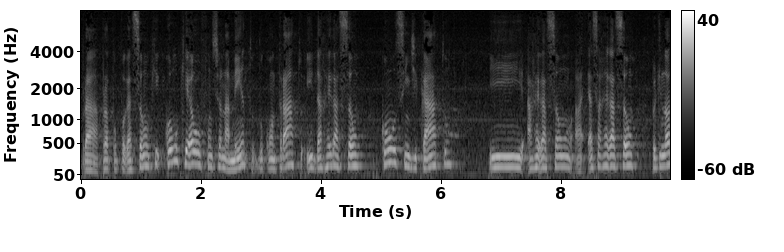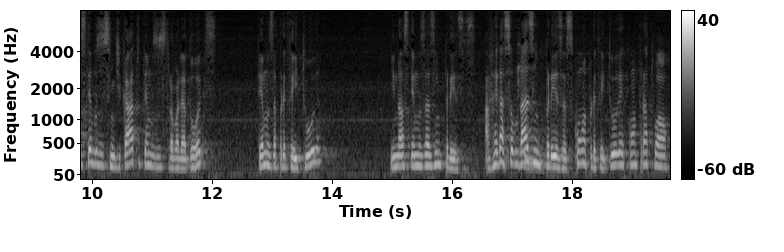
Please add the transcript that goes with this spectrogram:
para a população que, como que é o funcionamento do contrato e da relação com o sindicato e a relação, essa relação, porque nós temos o sindicato, temos os trabalhadores, temos a prefeitura e nós temos as empresas. A relação das empresas com a prefeitura é contratual.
